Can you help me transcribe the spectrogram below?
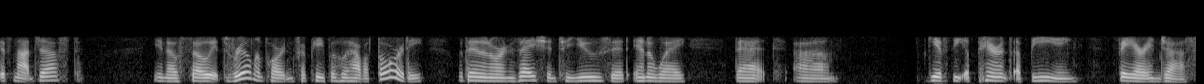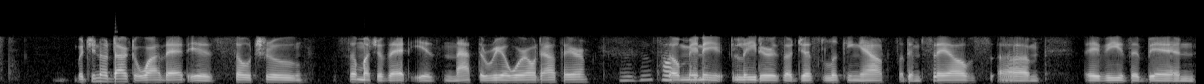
it's not just. You know, so it's real important for people who have authority within an organization to use it in a way that um, gives the appearance of being fair and just. But you know, Doctor, why that is so true, so much of that is not the real world out there. Mm-hmm. So many leaders are just looking out for themselves. Um, they've either been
